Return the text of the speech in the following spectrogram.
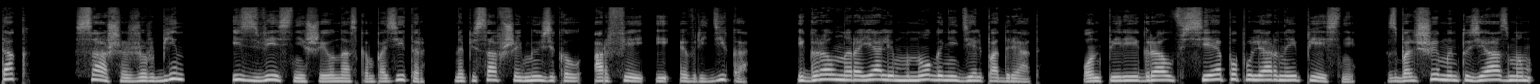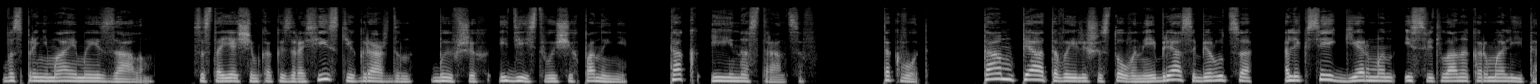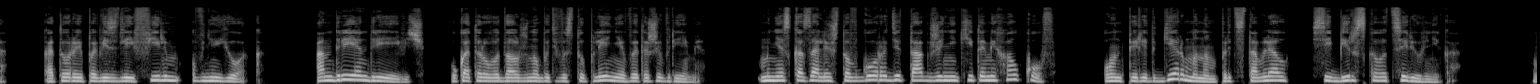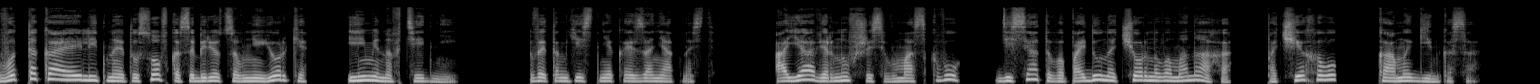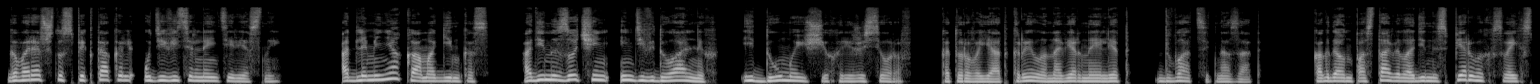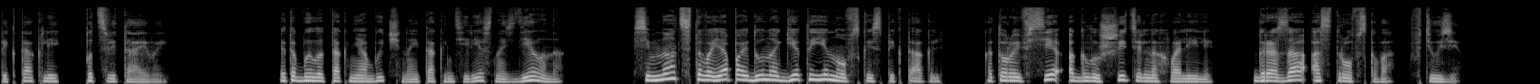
Так Саша Журбин, известнейший у нас композитор, написавший мюзикл «Орфей и Эвридика», играл на рояле много недель подряд. Он переиграл все популярные песни, с большим энтузиазмом воспринимаемые залом, состоящим как из российских граждан, бывших и действующих поныне, так и иностранцев. Так вот, там 5 или 6 ноября соберутся Алексей Герман и Светлана Кармалита, которые повезли фильм в Нью-Йорк. Андрей Андреевич, у которого должно быть выступление в это же время. Мне сказали, что в городе также Никита Михалков. Он перед Германом представлял сибирского цирюльника. Вот такая элитная тусовка соберется в Нью-Йорке именно в те дни. В этом есть некая занятность. А я, вернувшись в Москву, десятого пойду на «Черного монаха» по Чехову Камы Гинкаса. Говорят, что спектакль удивительно интересный. А для меня Кама Гинкас — один из очень индивидуальных и думающих режиссеров, которого я открыла, наверное, лет двадцать назад, когда он поставил один из первых своих спектаклей по Цветаевой. Это было так необычно и так интересно сделано. Семнадцатого я пойду на Гетто Яновский спектакль, который все оглушительно хвалили. «Гроза Островского» в Тюзе.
